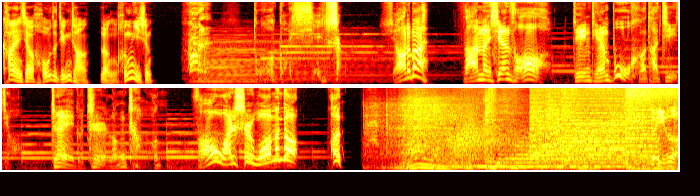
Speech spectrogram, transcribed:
看向猴子警长，冷哼一声：“哼，多管闲事儿！小的们，咱们先走。今天不和他计较。这个制冷厂早晚是我们的。”哼！罪恶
